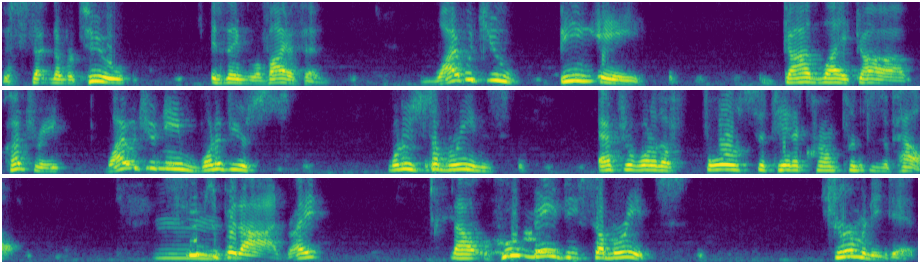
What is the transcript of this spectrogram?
The set number two is named Leviathan. Why would you, being a godlike uh, country, why would you name one of your one of your submarines after one of the four satanic crown princes of hell? Mm. Seems a bit odd, right? Now, who made these submarines? Germany did.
